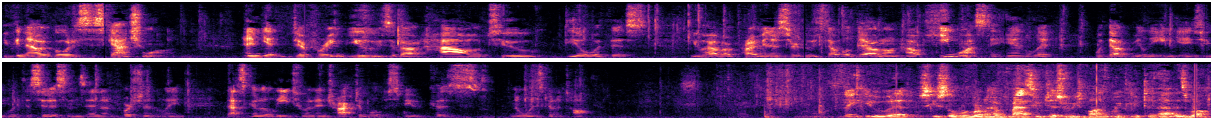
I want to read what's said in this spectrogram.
you can now go to Saskatchewan and get differing views about how to deal with this. You have a prime minister who's doubled down on how he wants to handle it without really engaging with the citizens. And unfortunately, that's going to lead to an intractable dispute because no one's going to talk. Thank you, uh, Cecil. We're going to have Matthew just respond quickly to that as well.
